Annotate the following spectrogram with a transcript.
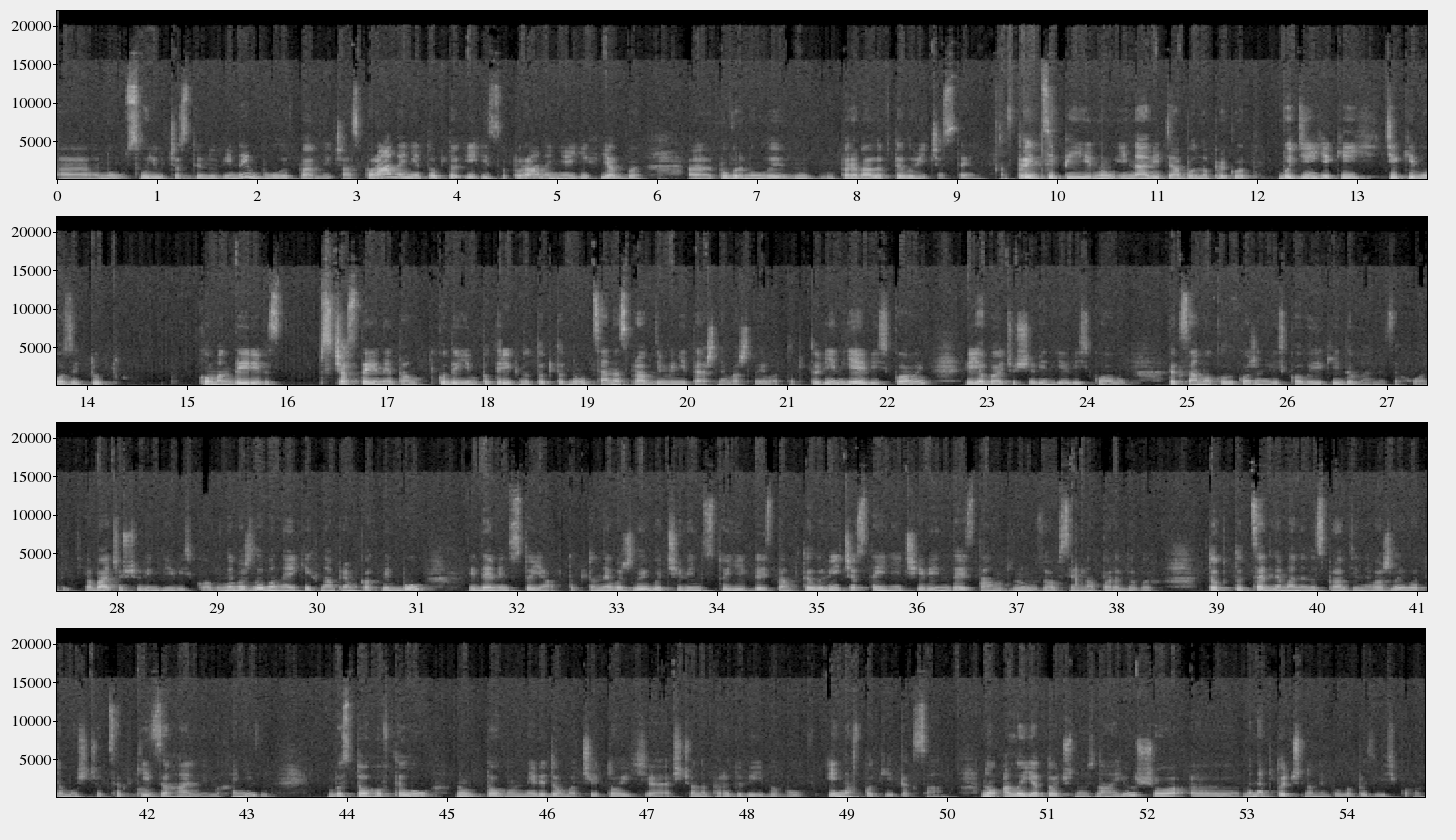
ну, свою частину війни, були в певний час поранені, тобто і із-за поранення їх якби е, повернули, ну, перевели в тилові частини. В принципі, ну і навіть або, наприклад, водій, який тільки возить тут командирів з частини, там, куди їм потрібно. Тобто, ну, це насправді мені теж не важливо. Тобто він є військовий, і я бачу, що він є військовий. Так само, коли кожен військовий, який до мене заходить, я бачу, що він є військовий. Неважливо, на яких напрямках він був і де він стояв. Тобто неважливо, чи він стоїть десь там в тиловій частині, чи він десь там ну, зовсім на передових. Тобто, це для мене насправді не важливо, тому що це такий загальний механізм. Без того в тилу, ну того невідомо, чи той, е, що на передовій би був, і навпаки, так само. Ну, але я точно знаю, що е, мене б точно не було без військових.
